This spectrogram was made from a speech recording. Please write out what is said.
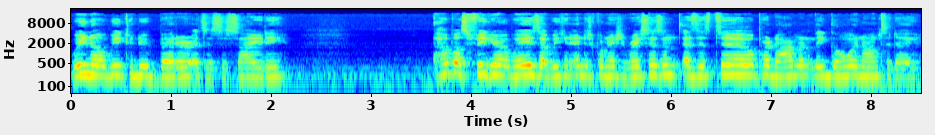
We know we can do better as a society. Help us figure out ways that we can end discrimination racism as it's still predominantly going on today.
